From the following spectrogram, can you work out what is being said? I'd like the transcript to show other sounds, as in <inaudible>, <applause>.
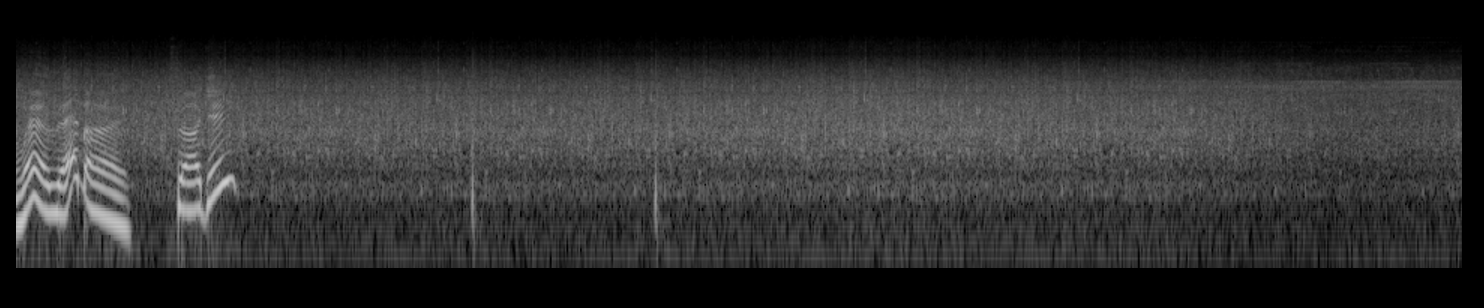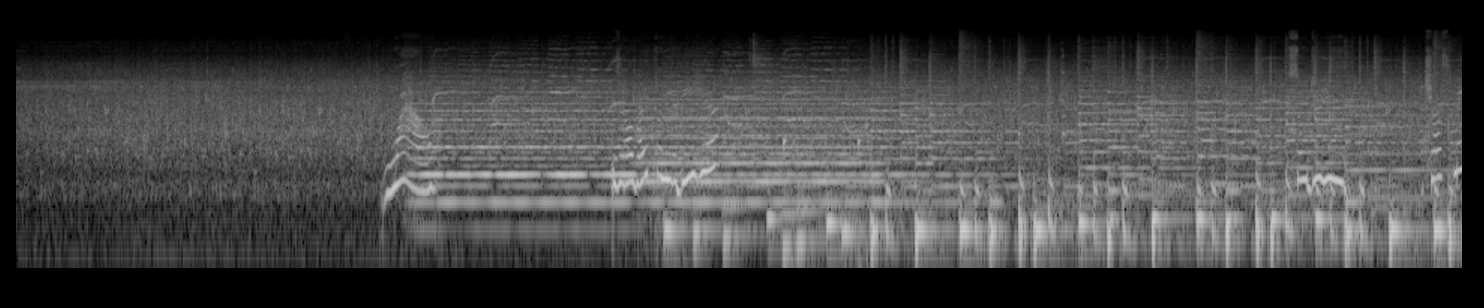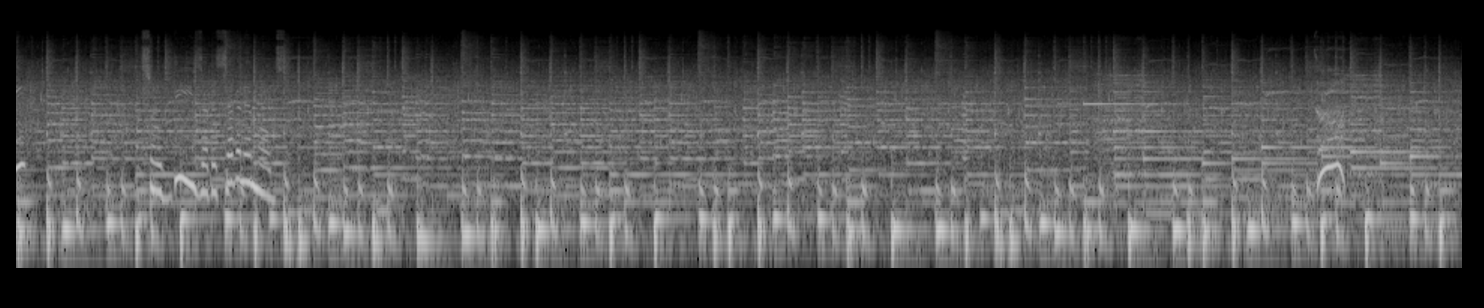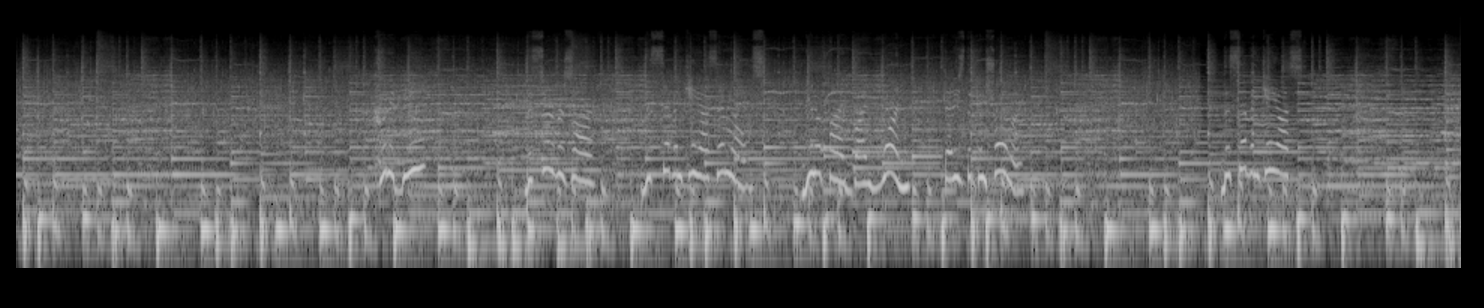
Where am I? Froggy? Wow. Is it all right for me to be here? The seven emeralds.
